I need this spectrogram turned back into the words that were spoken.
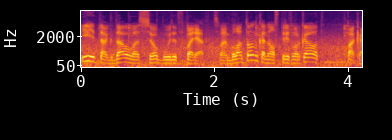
и тогда у вас все будет в порядке. С вами был Антон, канал Street Workout. Пока!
